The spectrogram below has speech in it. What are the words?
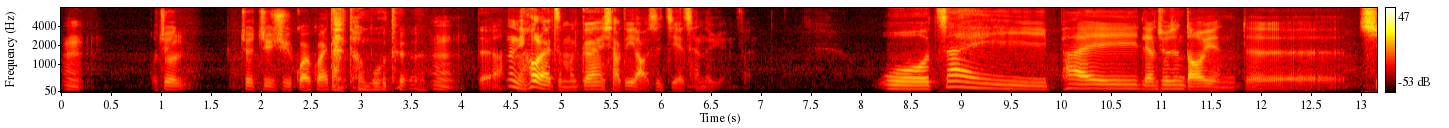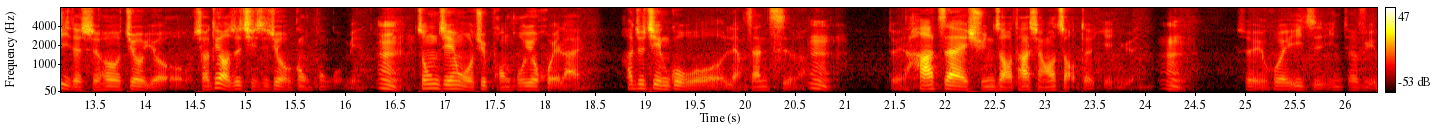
嗯，我就就继续乖乖的当模特，嗯，对啊。那你后来怎么跟小弟老师结成的缘分？我在拍梁秋生导演的戏的时候，就有小弟老师，其实就有跟我碰过面。嗯，中间我去澎湖又回来，他就见过我两三次了。嗯，对，他在寻找他想要找的演员。嗯，所以会一直 interview，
